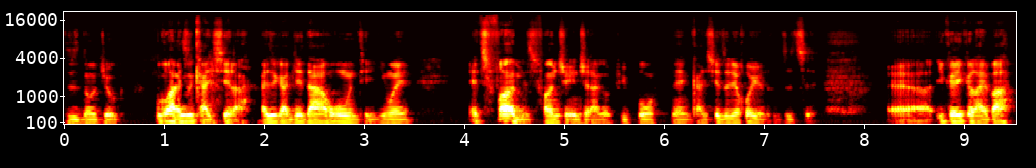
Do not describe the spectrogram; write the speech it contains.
This is no joke. 不过还是感谢啦，还是感谢大家问问题，因为。It's fun, it's fun to interact with people。那感谢这些会员的支持。呃，一个一个来吧，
